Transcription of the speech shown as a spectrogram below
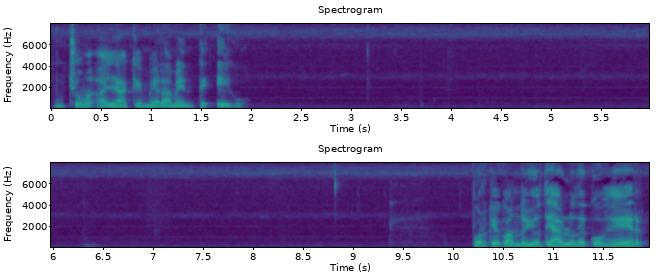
mucho más allá que meramente ego. Porque cuando yo te hablo de coger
